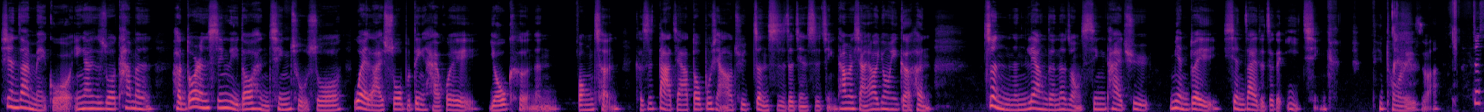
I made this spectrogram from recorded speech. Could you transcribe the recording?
现在美国应该是说，他们很多人心里都很清楚，说未来说不定还会有可能封城。可是大家都不想要去正视这件事情，他们想要用一个很正能量的那种心态去面对现在的这个疫情，你懂我的意思吗？就是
